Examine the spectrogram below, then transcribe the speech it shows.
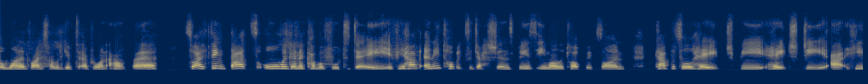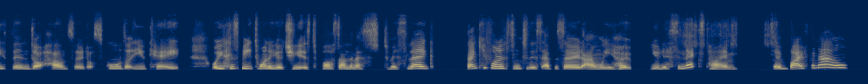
uh, one advice I would give to everyone out there. So I think that's all we're going to cover for today. If you have any topic suggestions, please email the topics on capital HBHG at heathland.hounslow.school.uk, or you can speak to one of your tutors to pass down the message to Miss Legg. Thank you for listening to this episode, and we hope you listen next time. So bye for now.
